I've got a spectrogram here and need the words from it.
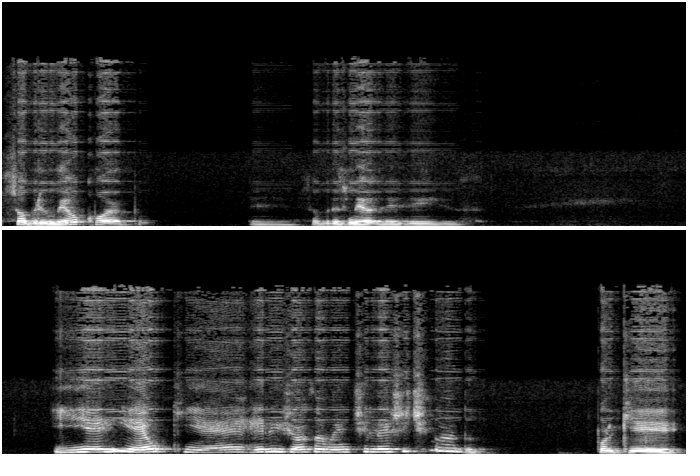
sobre o meu corpo, né? sobre os meus desejos, e ele é o que é religiosamente legitimado. Porque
